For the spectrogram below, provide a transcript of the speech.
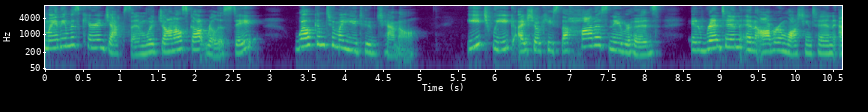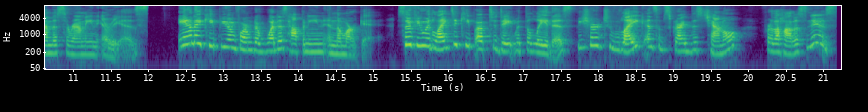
My name is Karen Jackson with John L. Scott Real Estate. Welcome to my YouTube channel. Each week, I showcase the hottest neighborhoods in Renton and Auburn, Washington, and the surrounding areas. And I keep you informed of what is happening in the market. So if you would like to keep up to date with the latest, be sure to like and subscribe this channel for the hottest news.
